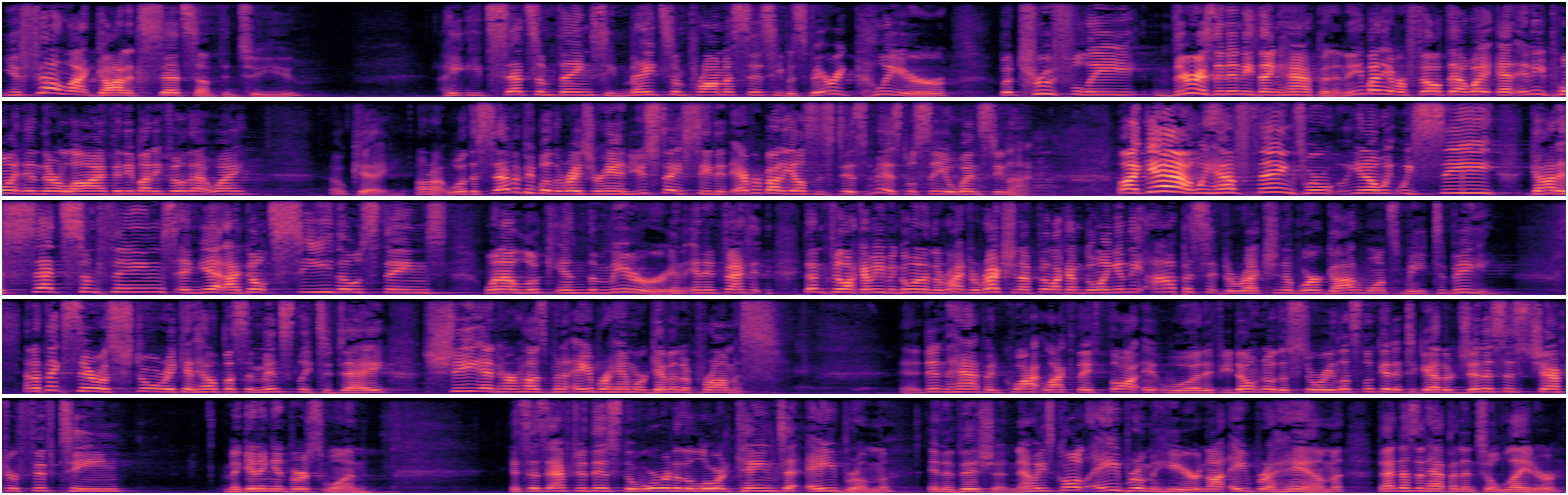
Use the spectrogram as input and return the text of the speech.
you felt like God had said something to you? He, he'd said some things, he'd made some promises, he was very clear, but truthfully, there isn't anything happening. Anybody ever felt that way at any point in their life? Anybody feel that way? Okay. All right. Well, the seven people that raise your hand, you stay seated. Everybody else is dismissed. We'll see you Wednesday night. Like, yeah, we have things where, you know, we, we see God has said some things, and yet I don't see those things when I look in the mirror. And, and in fact, it doesn't feel like I'm even going in the right direction. I feel like I'm going in the opposite direction of where God wants me to be. And I think Sarah's story could help us immensely today. She and her husband Abraham were given a promise. And it didn't happen quite like they thought it would. If you don't know the story, let's look at it together. Genesis chapter 15, beginning in verse 1. It says, After this, the word of the Lord came to Abram in a vision. Now, he's called Abram here, not Abraham. That doesn't happen until later.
